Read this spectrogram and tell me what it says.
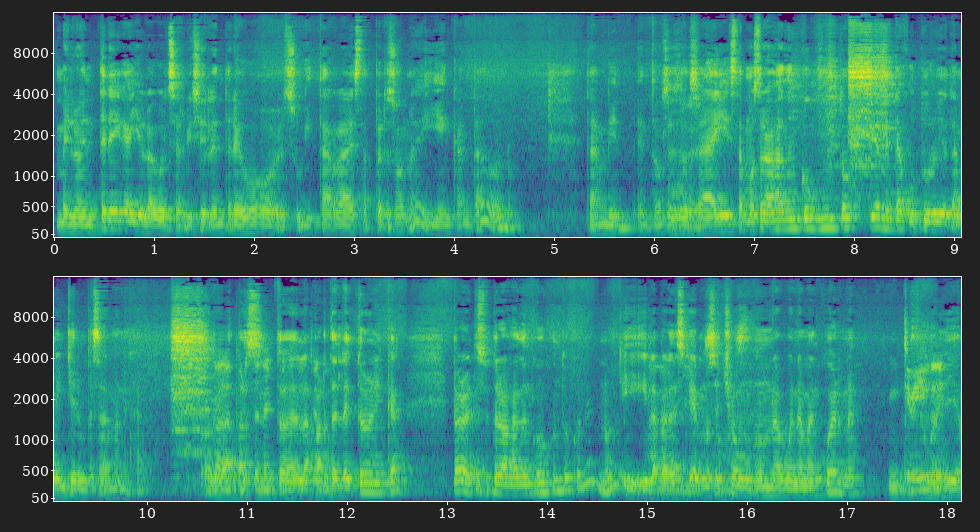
Me lo entrega, yo le hago el servicio y le entrego su guitarra a esta persona y encantado, ¿no? También. Entonces, o sea, ahí estamos trabajando en conjunto. Obviamente a futuro yo también quiero empezar a manejar Toda la parte pues, toda la electrónica. Pero ahorita estoy trabajando en conjunto con él, ¿no? Y, y la verdad es que hemos hecho un- una buena mancuerna. Increíble.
